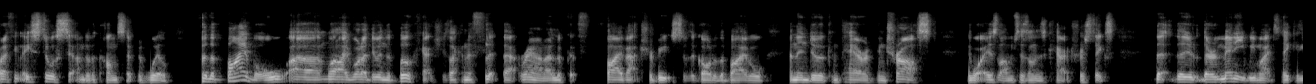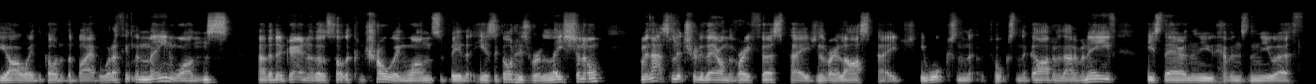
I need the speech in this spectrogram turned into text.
but I think they still sit under the concept of will. For the Bible, um, what, I, what I do in the book actually is I kind of flip that round. I look at five attributes of the God of the Bible and then do a compare and contrast what Islam says on his characteristics. The, the, there are many we might take of Yahweh, the God of the Bible, but I think the main ones uh, that again are the sort of controlling ones would be that he is a God who's relational. I mean, that's literally there on the very first page and the very last page. He walks and talks in the garden with Adam and Eve. He's there in the new heavens and the new earth.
